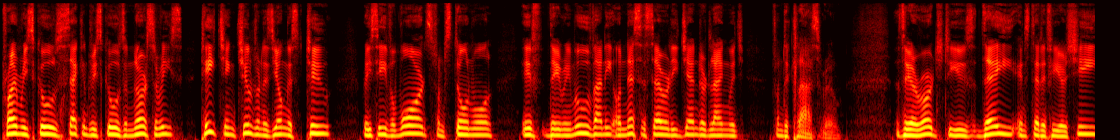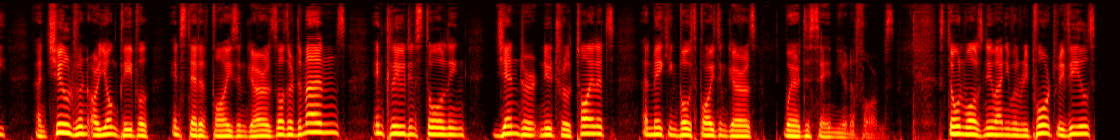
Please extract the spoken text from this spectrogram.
Primary schools, secondary schools, and nurseries teaching children as young as two receive awards from Stonewall if they remove any unnecessarily gendered language from the classroom. They are urged to use they instead of he or she, and children or young people instead of boys and girls. Other demands include installing gender neutral toilets and making both boys and girls wear the same uniforms. Stonewall's new annual report reveals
